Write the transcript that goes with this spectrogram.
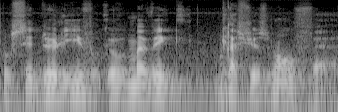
pour ces deux livres que vous m'avez gracieusement offerts.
